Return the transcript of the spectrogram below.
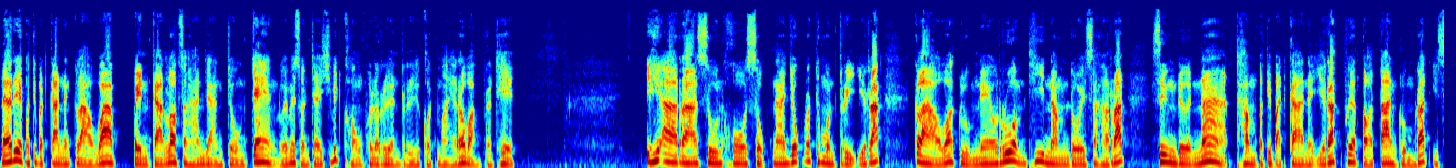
และเรียกปฏิบัติการดังกล่าวว่าเป็นการลอบสังหารอย่างโจงแจ้ง โดยไม่สนใจชีวิตของพลเรือนหรือกฎหมายระหว่างประเทศ อิฮิอาราซูนโคศกนายกรัฐมนตรีอิรัก กล่าวว่ากลุ่มแนวร่วมที่นำโดยสหรัฐ ซึ่งเดินหน้าทำปฏิบัติการในอิรักเพื่อต่อต้านกลุ่มรัฐอิส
